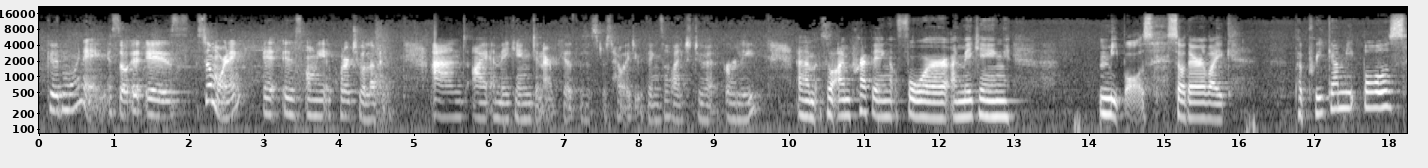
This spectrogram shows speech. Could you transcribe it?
Good morning. So it is still morning. It is only a quarter to 11 and I am making dinner because this is just how I do things. I like to do it early. Um, so I'm prepping for, I'm making meatballs. So they're like paprika meatballs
